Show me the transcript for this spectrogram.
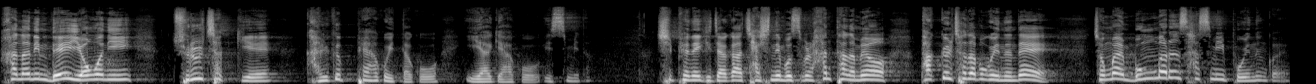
하나님 내 영혼이 주를 찾기에 갈급해하고 있다고 이야기하고 있습니다. 시편의 기자가 자신의 모습을 한탄하며 밖을 쳐다보고 있는데 정말 목마른 사슴이 보이는 거예요.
